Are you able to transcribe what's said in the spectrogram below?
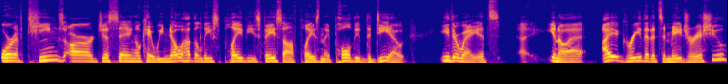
or if teams are just saying, okay, we know how the Leafs play these face-off plays and they pull the, the D out. Either way, it's, uh, you know, I, I agree that it's a major issue.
